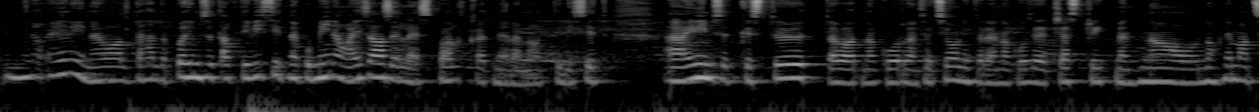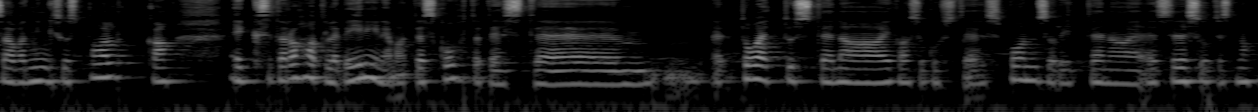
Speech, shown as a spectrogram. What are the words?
No erinevalt, tähendab põhimõtteliselt aktivistid nagu mina ei saa selle eest palka, et me oleme aktivistid äh,. inimesed, kes töötavad nagu organisatsioonidele nagu see Just Treatment Now, noh, nemad saavad mingisugust palka. eks seda raha tuleb erinevatest kohtadest äh, toetustena, igasuguste sponsoritena, selles suhtes noh,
